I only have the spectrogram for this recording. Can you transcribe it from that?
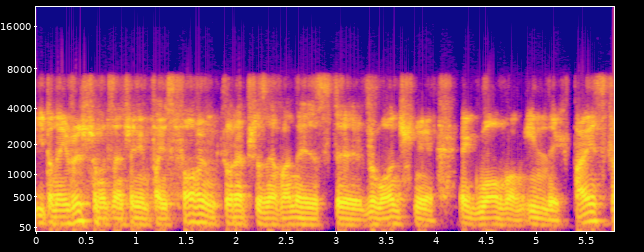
I to najwyższym odznaczeniem państwowym, które przyznawane jest y, wyłącznie głowom innych państw.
